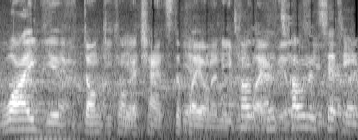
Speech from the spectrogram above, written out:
why give Donkey Kong a chance to play Yeah. on an even Town, playing and field? Town and City.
